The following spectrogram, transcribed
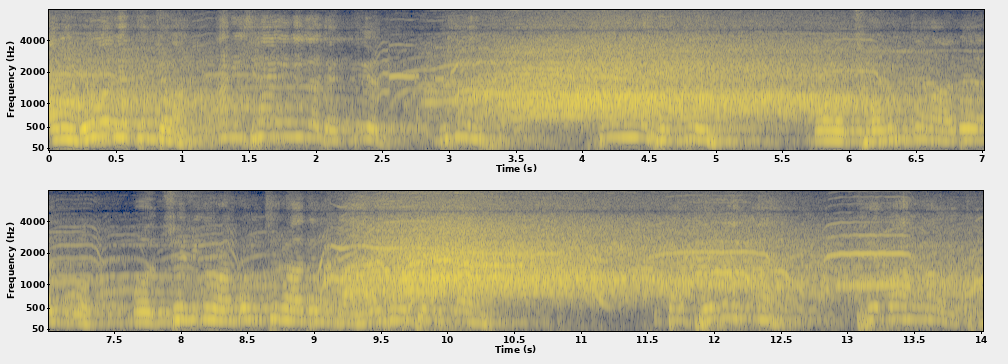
아니 뭐가 됐든 좋아. 뭐뭐 최민호랑 꽁트를 하든 뭐나 알아서 할 테니까 일단 대관만 대관만 어떻게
